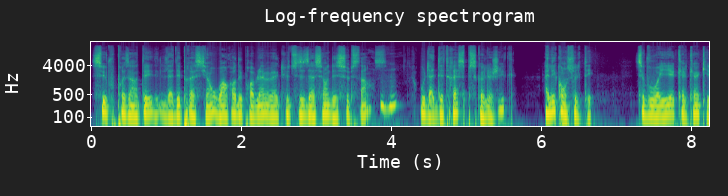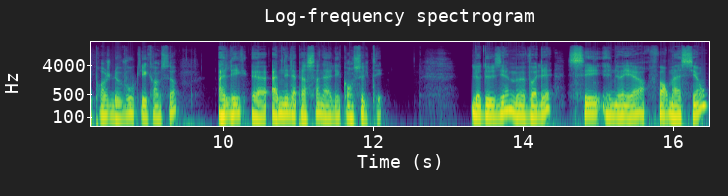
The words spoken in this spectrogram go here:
si vous présentez de la dépression ou encore des problèmes avec l'utilisation des substances Mhm. ou de la détresse psychologique, allez consulter. Si vous voyez quelqu'un qui est proche de vous qui est comme ça, allez euh, amener la personne à aller consulter. Le deuxième volet, c'est une meilleure formation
